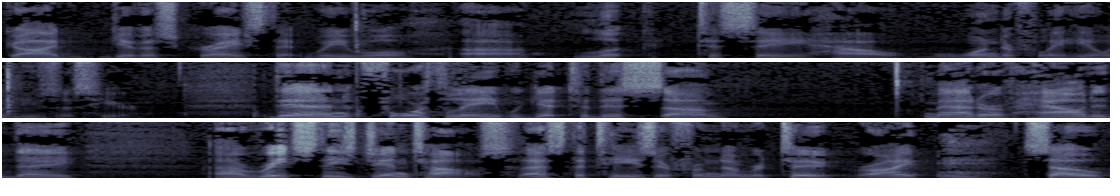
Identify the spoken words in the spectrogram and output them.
God, give us grace that we will uh, look to see how wonderfully He'll use us here. Then, fourthly, we get to this um, matter of how did they uh, reach these Gentiles? That's the teaser from number two, right? so,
